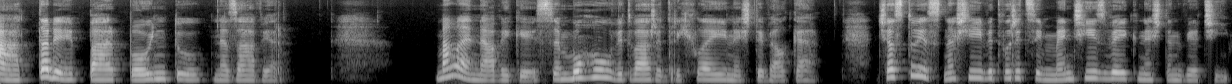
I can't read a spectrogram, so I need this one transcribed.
A tady pár pointů na závěr. Malé návyky se mohou vytvářet rychleji než ty velké. Často je snaží vytvořit si menší zvyk než ten větší.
